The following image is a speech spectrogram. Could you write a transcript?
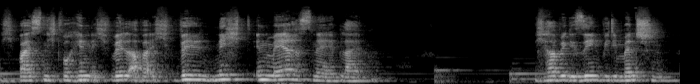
Ich weiß nicht, wohin ich will, aber ich will nicht in Meeresnähe bleiben. Ich habe gesehen, wie die Menschen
